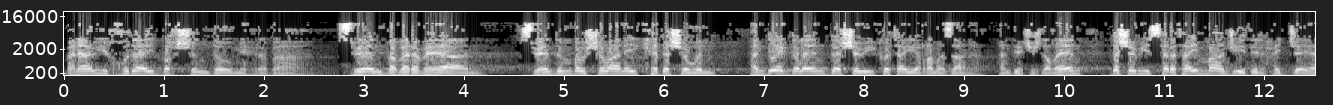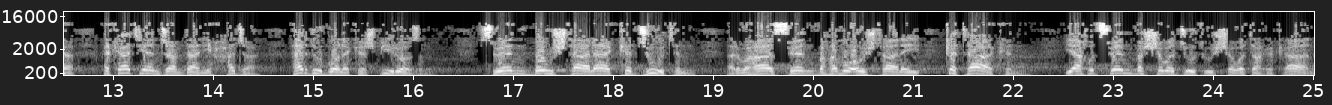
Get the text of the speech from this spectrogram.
بەناوی خدای بەخشندە و میهرەبان سوێن بە بەرەبەیان سوێندم بەو شەوانەی کە دەشەون هەندێک دەڵێن دەشەوی کۆتایی ڕەمەزانە هەندێکیش دەڵێن دەشەوی سەتای مانجی دل حجەیە کە کاتی ئەنجامدانی حەجە هەردوو بۆنەکەش پیرۆزن سوێن بەو شتانە کە جووتن هەروەها سوێن بە هەموو ئەو شتانەی کە تاکن یاخود سوێن بە شەوە جووت و شەوە تاکەکان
